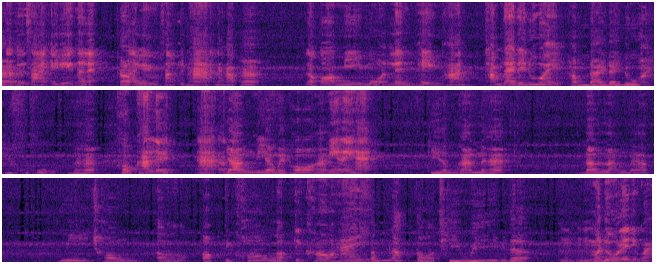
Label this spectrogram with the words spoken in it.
า ก็คือสาย AX นั่นแหละ ครับสายผม AX 3.5นะครับ ฮะแล้วก็มีโหมดเล่นเพลงผ่านทำได้ได้ด้วย ทำได้ได้ด้วย โอ้โห นะฮะ ครบครันเลยนะแล้วก็ยังมียังไม่พอฮะ มีอะไรฮะ ที่สำคัญนะฮะ ด้านหลังนะครับ มีช่องโอ้ออปติคอล optical ให้สำหรับต่อทีวีพี่เตอร์อื้อหือ มาดูเลยดีกว่า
